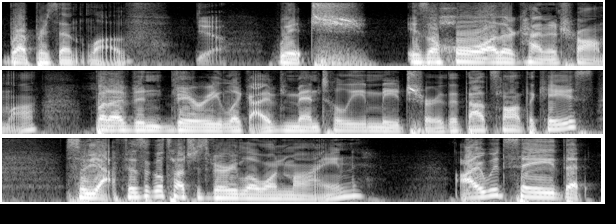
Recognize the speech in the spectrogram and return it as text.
represent love Yeah. which is a whole other kind of trauma. But I've been very, like, I've mentally made sure that that's not the case. So, yeah, physical touch is very low on mine. I would say that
